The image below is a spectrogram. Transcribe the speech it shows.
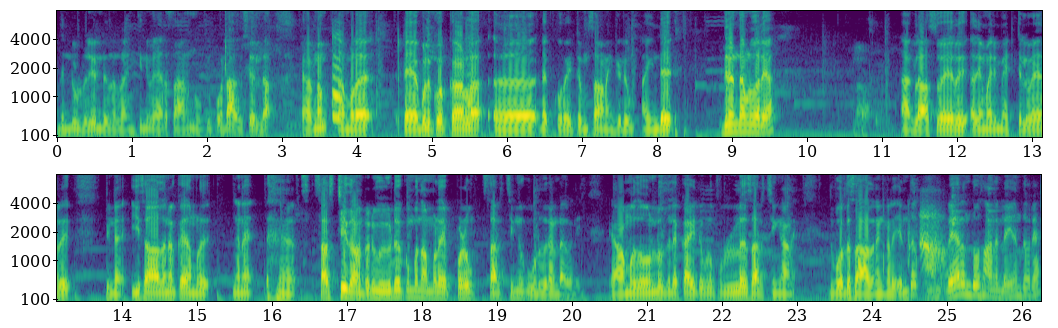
ഇതിന്റെ ഉള്ളിലുണ്ട് എന്നുള്ളത് എനിക്കിനി വേറെ സാധനം നോക്കി പോകേണ്ട ആവശ്യമില്ല. കാരണം നമ്മളെ ടേബിൾക്ക് വെക്കാനുള്ള ഡെക്കോർ ഐറ്റംസ് ആണെങ്കിലും അതിന്റെ ഇതിനെന്താ നമ്മൾ പറയാ? ആ ഗ്ലാസ് വയർ അതേമാതിരി മെറ്റൽ വയർ പിന്നെ ഈ സാധനമൊക്കെ നമ്മൾ ഇങ്ങനെ സെർച്ച് ചെയ്താൽ ഒരു വീട് വെക്കുമ്പോൾ നമ്മൾ എപ്പോഴും സെർച്ചിങ് കൂടുതലുണ്ടാവില്ലേ ആമസോണിലും ഇതിലൊക്കെ ആയിട്ട് നമ്മൾ ഫുള്ള് സെർച്ചിങ് ആണ്. ഇതുപോലത്തെ സാധനങ്ങൾ എന്താ വേറെ എന്തോ സാധനമല്ല അതിനെന്താ പറയാ?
